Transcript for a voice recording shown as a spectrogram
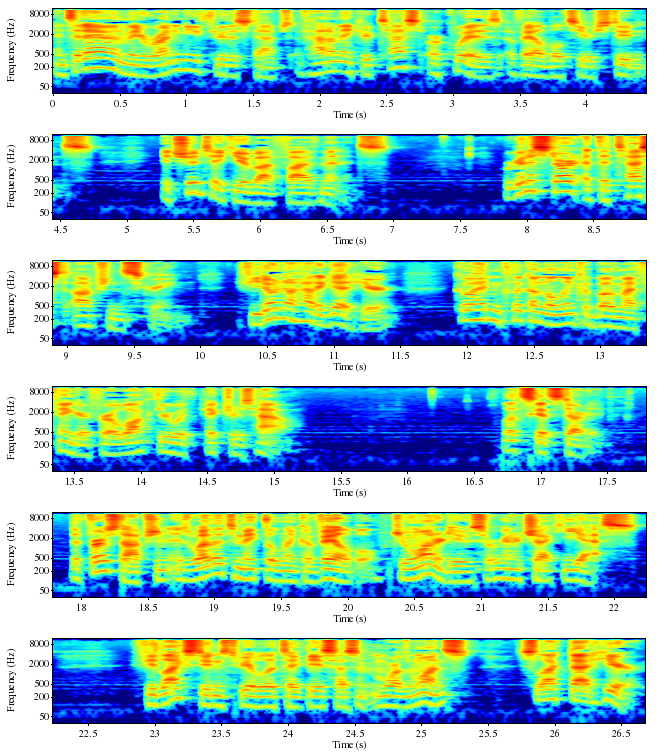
and today I'm going to be running you through the steps of how to make your test or quiz available to your students. It should take you about 5 minutes. We're going to start at the Test Options screen. If you don't know how to get here, go ahead and click on the link above my finger for a walkthrough with pictures how. Let's get started. The first option is whether to make the link available, which we want to do, so we're going to check Yes. If you'd like students to be able to take the assessment more than once, select that here.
